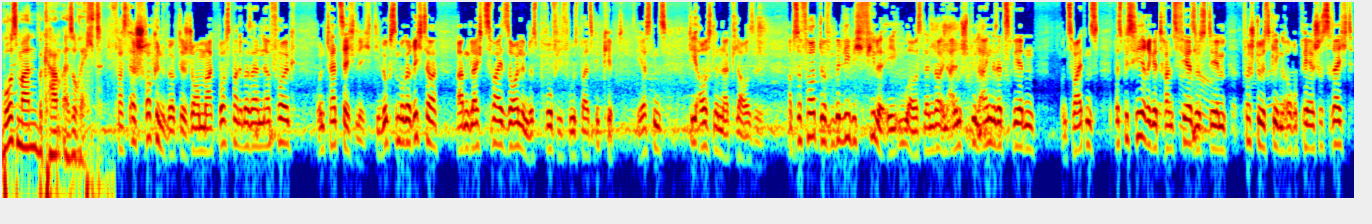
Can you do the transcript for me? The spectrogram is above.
Bosman bekam also recht. Fast erschrocken wirkte Jean-Marc Bosman über seinen Erfolg. Und tatsächlich, die Luxemburger Richter haben gleich zwei Säulen des Profifußballs gekippt. Erstens die Ausländerklausel. Ab sofort dürfen beliebig viele EU-Ausländer in einem Spiel eingesetzt werden. Und zweitens, das bisherige Transfersystem verstößt gegen europäisches Recht.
